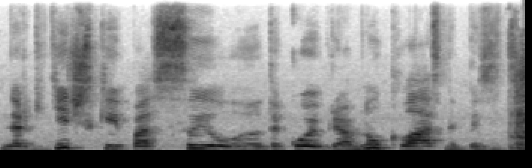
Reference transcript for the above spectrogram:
энергетический посыл такой прям, ну, классный, позитивный.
